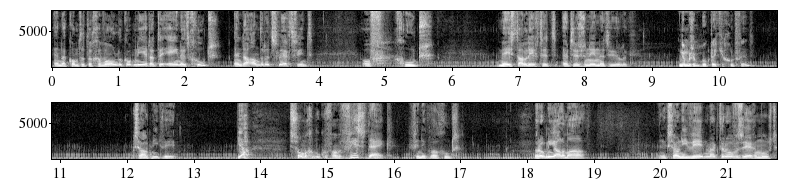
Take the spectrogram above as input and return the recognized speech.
En dan komt het er gewoonlijk op neer dat de een het goed en de ander het slecht vindt. Of goed. Meestal ligt het ertussenin natuurlijk. Noem eens een boek dat je goed vindt. Ik zou het niet weten. Ja, sommige boeken van Westdijk vind ik wel goed. Maar ook niet allemaal. En ik zou niet weten wat ik erover zeggen moest.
